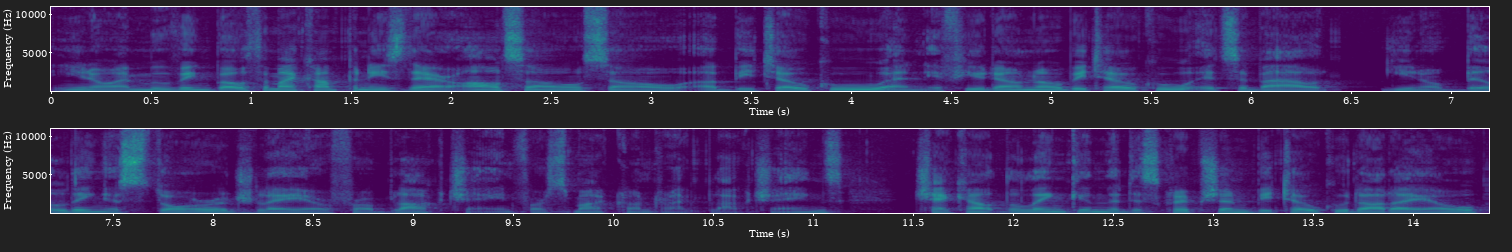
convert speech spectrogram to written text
you know, I'm moving both of my companies there also. So uh, Bitoku, and if you don't know Bitoku, it's about you know, building a storage layer for a blockchain, for smart contract blockchains, check out the link in the description, bitoku.io.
